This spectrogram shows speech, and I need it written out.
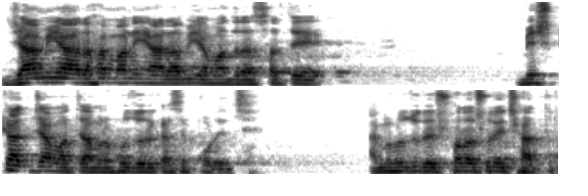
জামিয়া রহমানিয়া আরবিয়া মাদ্রাসাতে মিশকাত জামাতে আমরা হুজুরের কাছে পড়েছি। আমি হুজুরের সরাসরি ছাত্র।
